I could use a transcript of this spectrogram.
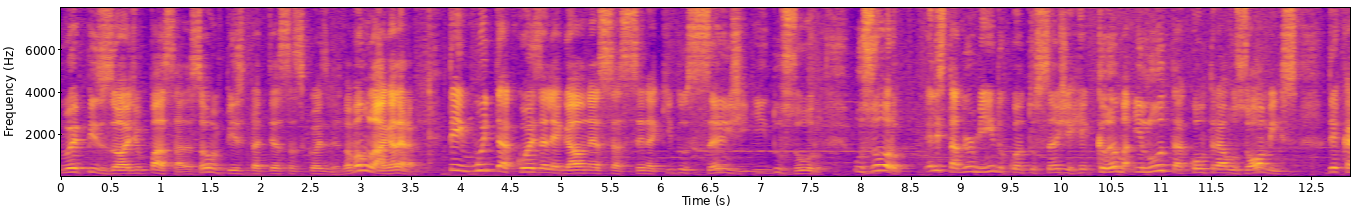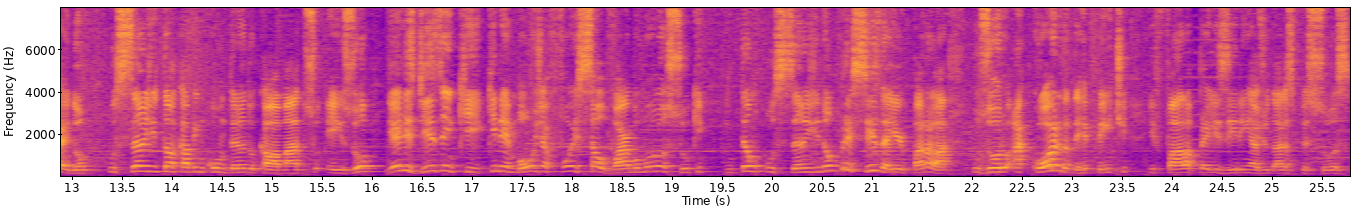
no episódio passado. É só One Piece pra ter essas coisas mesmo. Mas vamos lá galera. Tem muita coisa legal nessa cena aqui do Sanji e do Zoro. O Zoro ele está dormindo enquanto o Sanji reclama e luta contra os homens de Kaido. O Sanji então acaba encontrando Kawamatsu e Izo. E eles dizem que Kinemon já foi salvar Momonosuke. Então o Sanji não precisa ir para lá. O Zoro acorda de repente e fala para eles irem ajudar as pessoas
